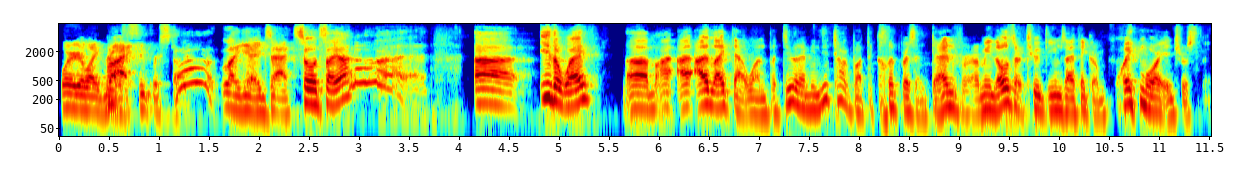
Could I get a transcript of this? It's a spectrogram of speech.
where you're like no, Right. superstar. Well, like yeah, exact. So it's like I know. Uh, uh, either way, um, I, I I like that one. But dude, I mean, you talk about the Clippers and Denver. I mean, those are two teams I think are way more interesting.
